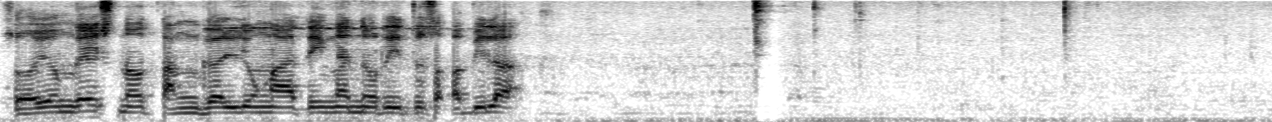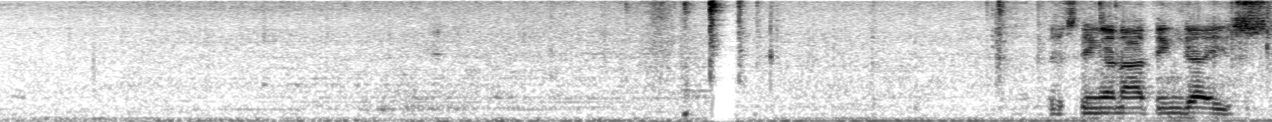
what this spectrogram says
So yung guys no, tanggal yung ating ano rito sa kabila. Testingan natin guys.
